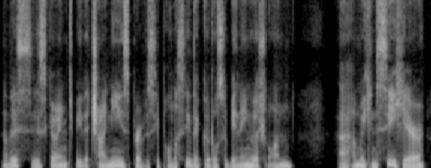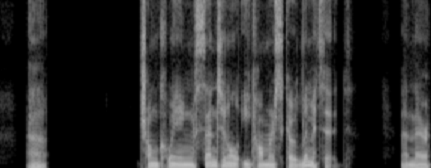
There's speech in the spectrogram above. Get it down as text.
Now this is going to be the Chinese privacy policy. There could also be an English one. Uh, and we can see here, uh, Chongqing Sentinel E-Commerce Co. Limited. And there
